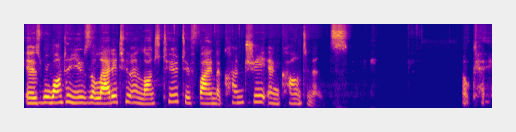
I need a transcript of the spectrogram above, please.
is we want to use the latitude and longitude to find the country and continents. Okay.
